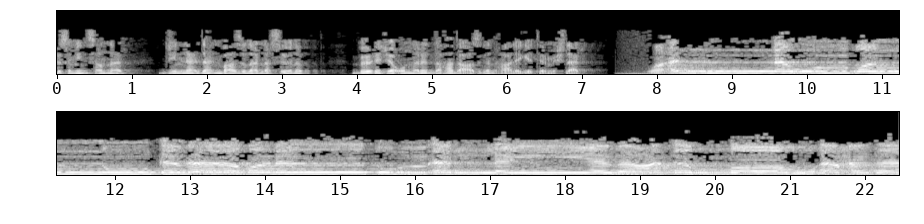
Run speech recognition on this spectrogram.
kısım insanlar, cinlerden bazılarına sığınıp, böylece onları daha da azgın hale getirmişler. وَأَنَّهُمْ ظَنُّوا كَمَا ظَنَنتُمْ أَن لَّن يَبْعَثَ اللَّهُ أَحَدًا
